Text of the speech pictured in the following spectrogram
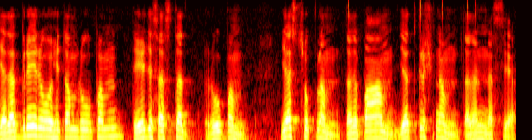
यदग्रे रोहितम रूपम, तेजसस्तद रूपम यशुक्लम तदपाम, यत्कृष्णम तदन्नस्य।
